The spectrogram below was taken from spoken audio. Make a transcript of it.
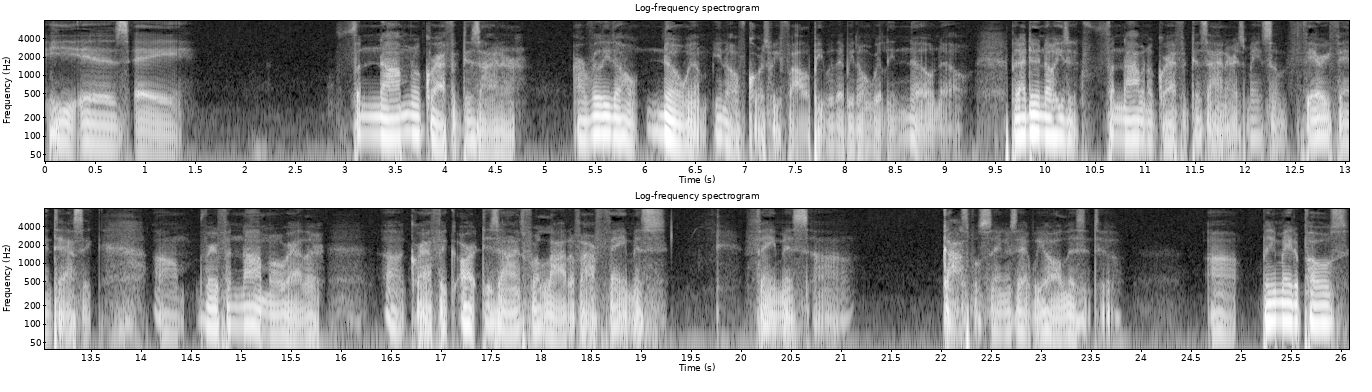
he is a phenomenal graphic designer. I really don't know him. You know, of course, we follow people that we don't really know, know. But I do know he's a phenomenal graphic designer. Has made some very fantastic, um, very phenomenal, rather, uh, graphic art designs for a lot of our famous, famous uh, gospel singers that we all listen to. Uh, but he made a post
